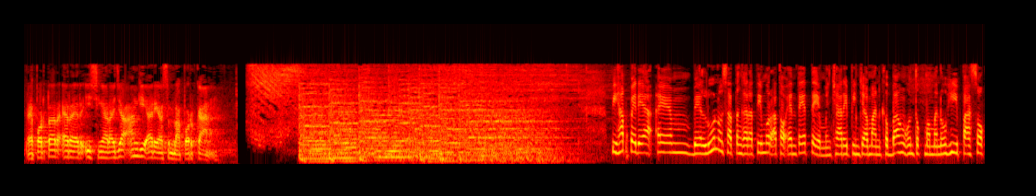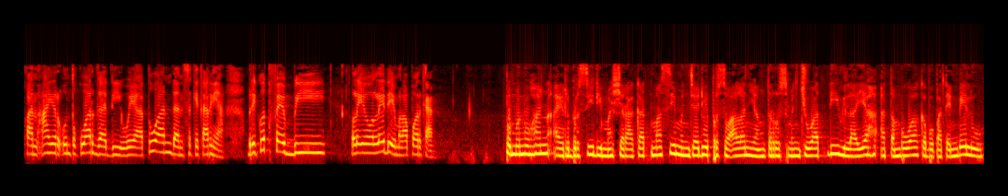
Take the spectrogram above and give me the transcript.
Reporter RRI Singaraja Anggi Arya melaporkan. Pihak PDAM Belu Nusa Tenggara Timur atau NTT mencari pinjaman ke bank untuk memenuhi pasokan air untuk warga di Weatuan dan sekitarnya. Berikut Febi Leo Lede melaporkan. Pemenuhan air bersih di masyarakat masih menjadi persoalan yang terus mencuat di wilayah Atambua, Kabupaten Belu.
